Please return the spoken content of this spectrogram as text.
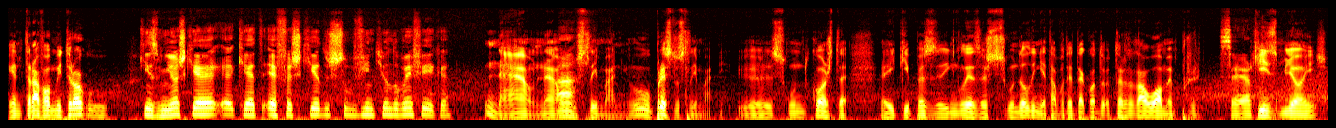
entrava o Mitroglou. 15 milhões que é, que é, é a fasquia dos sub-21 do Benfica. Não, não, Ah. o Slimani, o preço do Slimani. Eh, Segundo consta, as equipas inglesas de segunda linha estavam a tentar contratar o homem por Certo. 15 milhões.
